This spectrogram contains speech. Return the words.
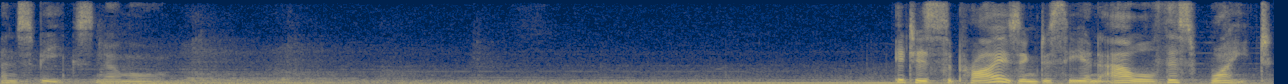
and speaks no more. It is surprising to see an owl this white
